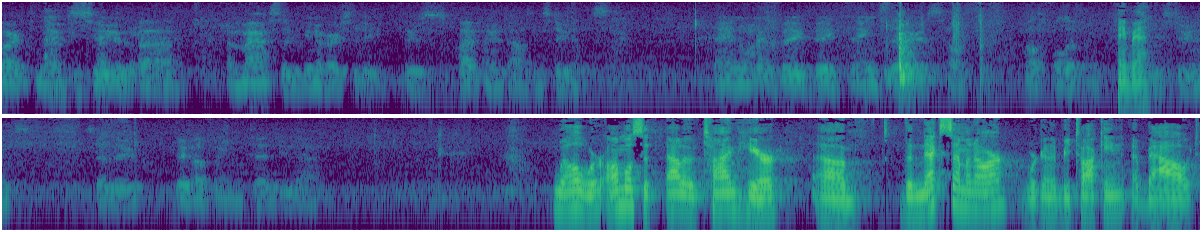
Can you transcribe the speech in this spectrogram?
parked next to uh, a massive university. There's 500,000 students. And one of the big, big things there is health, healthful living Amen. for the students. So they're they're helping to do that. Well, we're almost out of time here. Um, the next seminar, we're going to be talking about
